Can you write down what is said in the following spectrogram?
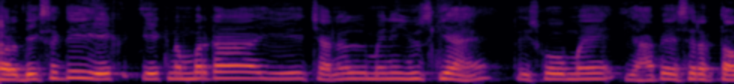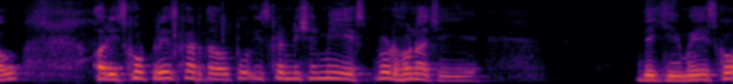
और देख सकते हैं, एक एक नंबर का ये चैनल मैंने यूज़ किया है तो इसको मैं यहाँ पे ऐसे रखता हूँ। और इसको प्रेस करता हूँ तो इस कंडीशन में एक्सप्लोड होना चाहिए। देखिए, मैं इसको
